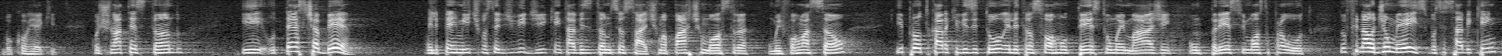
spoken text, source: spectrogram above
vou correr aqui, continuar testando e o teste AB ele permite você dividir quem está visitando o seu site. Uma parte mostra uma informação e para outro cara que visitou ele transforma um texto, uma imagem, um preço e mostra para o outro. No final de um mês você sabe quem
